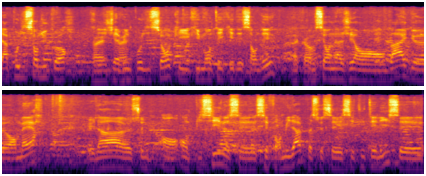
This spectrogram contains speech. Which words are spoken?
la position du corps. J'avais une position qui, qui, montait, qui descendait, comme si on nageait en vague, en mer. Et là, euh, en, piscine, c'est formidable parce que c'est tout est lisse et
